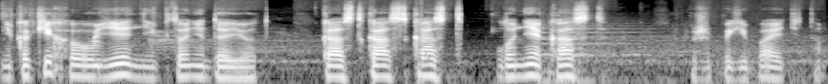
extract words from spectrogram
Никаких АУЕ никто не дает. Каст, каст, каст. Луне каст. Вы же погибаете там.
